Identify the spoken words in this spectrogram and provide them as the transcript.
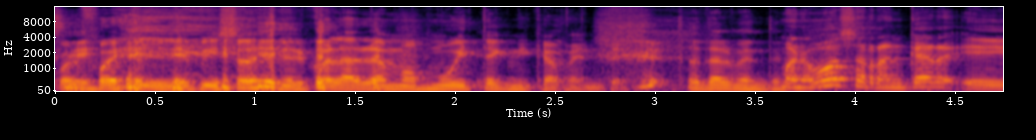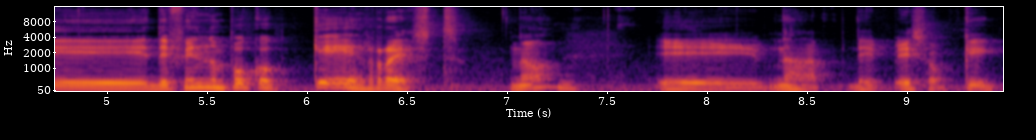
cuál fue el episodio en el cual hablamos muy técnicamente. Totalmente. Bueno, vamos a arrancar eh, definiendo un poco qué es REST, ¿no? Eh, nada, de eso. ¿qué,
